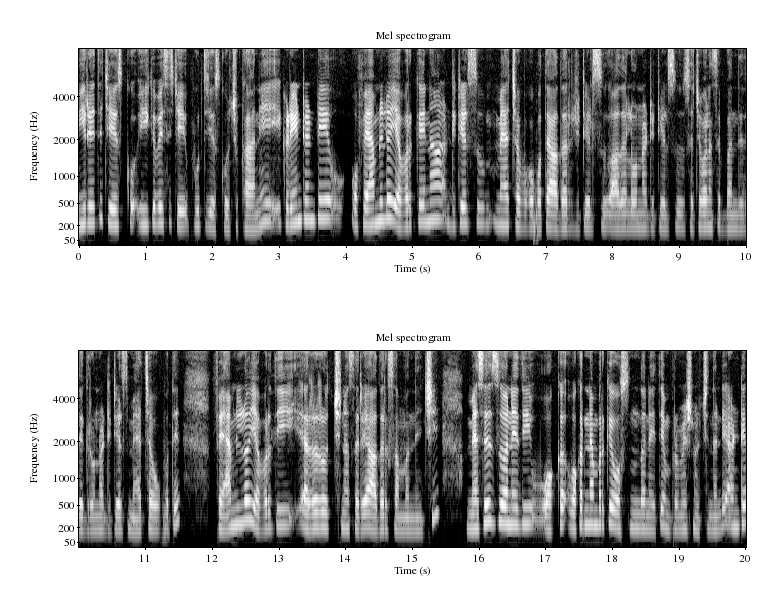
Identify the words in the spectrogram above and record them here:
మీరైతే చేసుకో ఈ కేవైసీ చే పూర్తి చేసుకోవచ్చు. కానీ ఇక్కడ ఏంటంటే ఓ ఫ్యామిలీలో ఎవరికైనా డీటెయిల్స్ మ్యాచ్ అవ్వకపోతే ఆధార్ డీటెయిల్స్ ఆధార్లో ఉన్న డీటెయిల్స్ సచివాలయం సిబ్బంది దగ్గర ఉన్న డీటెయిల్స్ మ్యాచ్ అవ్వకపోతే ఫ్యామిలీలో ఎవరిది ఎర్రర్ వచ్చినా సరే ఆధార్కి సంబంధించి మెసేజ్ అనేది ఒక ఒకరి నెంబర్కే వస్తుందని అయితే ఇన్ఫర్మేషన్ వచ్చిందండి. అంటే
